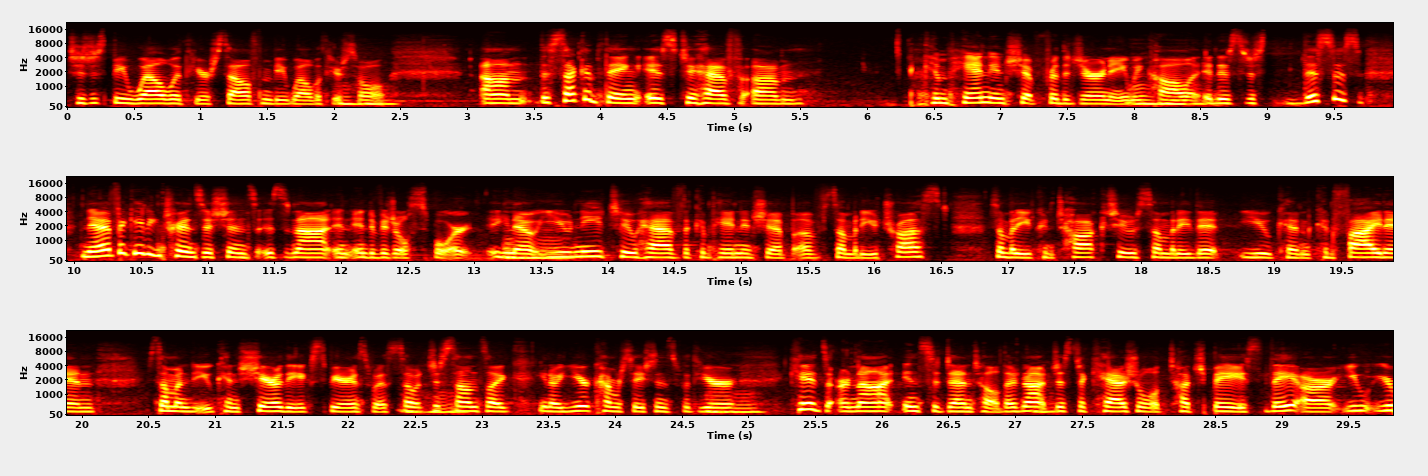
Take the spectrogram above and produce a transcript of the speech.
to just be well with yourself and be well with your soul. Um, the second thing is to have um, companionship for the journey we call it. It mm-hmm. is just this is navigating transitions is not an individual sport. You know mm-hmm. you need to have the companionship of somebody you trust somebody you can talk to somebody that you can confide in someone that you can share the experience with. So it just mm-hmm. sounds like you know your conversations with your mm-hmm. kids are not incidental. They're not mm-hmm. just a casual touch base. They are you you're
